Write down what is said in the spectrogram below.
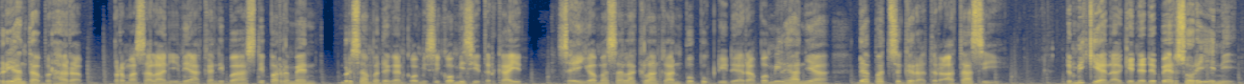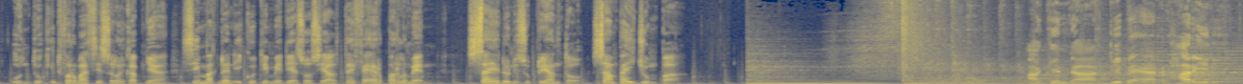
Rianta berharap permasalahan ini akan dibahas di parlemen bersama dengan komisi-komisi terkait, sehingga masalah kelangkaan pupuk di daerah pemilihannya dapat segera teratasi. Demikian agenda DPR sore ini. Untuk informasi selengkapnya, simak dan ikuti media sosial TVR Parlemen. Saya Doni Suprianto, sampai jumpa. Agenda DPR hari ini.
